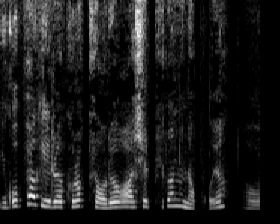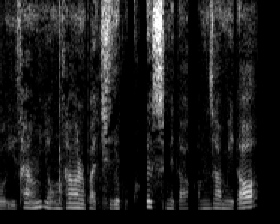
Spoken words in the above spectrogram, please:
2 곱하기 2를 그렇게 어려워하실 필요는 없고요. 어, 이상 영상을 마치도록 하겠습니다. 감사합니다.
